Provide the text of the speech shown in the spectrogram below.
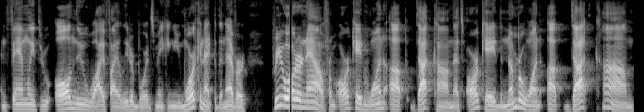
and family through all new Wi Fi leaderboards, making you more connected than ever. Pre order now from arcade1up.com. That's arcade, the number one up.com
